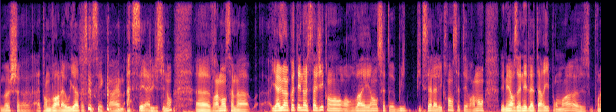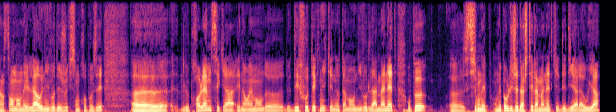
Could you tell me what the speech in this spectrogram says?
moche, attends de voir la Ouya parce que c'est quand même assez hallucinant. vraiment, ça m'a il y a eu un côté nostalgique en, en revoyant cette 8 pixels à l'écran. C'était vraiment les meilleures années de l'Atari pour moi. Euh, pour l'instant, on en est là au niveau des jeux qui sont proposés. Euh, le problème, c'est qu'il y a énormément de, de, défauts techniques et notamment au niveau de la manette. On peut euh, si on n'est on n'est pas obligé d'acheter la manette qui est dédiée à la Ouya,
